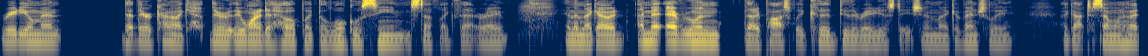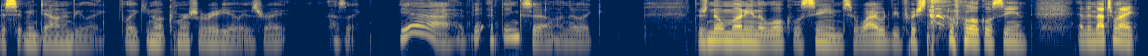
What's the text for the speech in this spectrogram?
radio meant that they were kind of like they they wanted to help like the local scene and stuff like that, right? And then like I would I met everyone that I possibly could through the radio station and like eventually I got to someone who had to sit me down and be like, Blake, you know what commercial radio is, right? I was like, yeah, I, th- I think so. And they're like, there's no money in the local scene, so why would we push the local scene? And then that's when I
